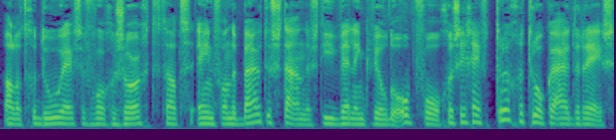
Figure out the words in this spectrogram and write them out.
Al het gedoe heeft ervoor gezorgd dat een van de buitenstaanders... die Wellink wilde opvolgen, zich heeft teruggetrokken uit de race.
